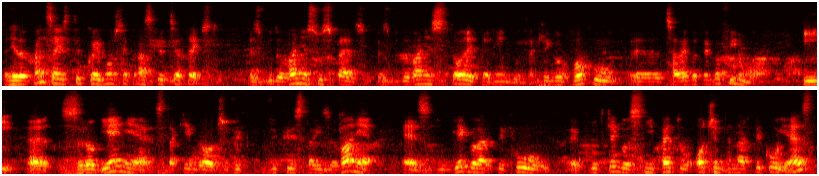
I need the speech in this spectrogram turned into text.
to nie do końca jest tylko i wyłącznie transkrypcja tekstu. To jest budowanie suspensu, to jest budowanie storytellingu, takiego wokół e, całego tego filmu. I e, zrobienie z takiego, czy wy, wykrystalizowanie e, z długiego artykułu, krótkiego snippetu, o czym ten artykuł jest,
